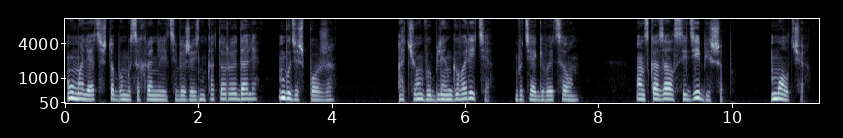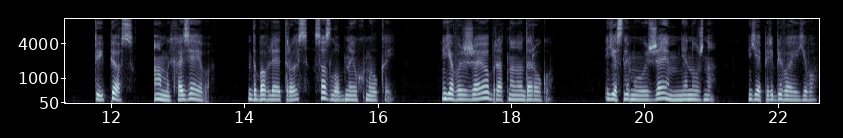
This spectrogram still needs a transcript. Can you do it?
Умолять, чтобы мы сохранили тебе жизнь, которую дали, будешь позже». «О чем вы, блин, говорите?» — вытягивается он. Он сказал «Сиди, Бишоп». Молча. «Ты пес, а мы хозяева», — добавляет Ройс со злобной ухмылкой. Я выезжаю обратно на дорогу. «Если мы уезжаем, мне нужно...» Я перебиваю его.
